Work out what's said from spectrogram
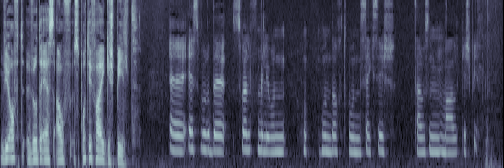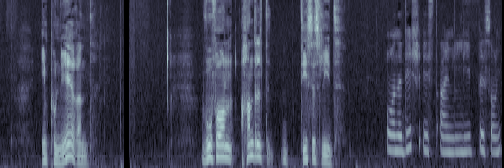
Wie oft wurde es auf Spotify gespielt? Äh, es wurde 12 Millionen 160.000 Mal gespielt. Imponierend. Wovon handelt dieses Lied? Ohne dich ist ein Liebessong,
